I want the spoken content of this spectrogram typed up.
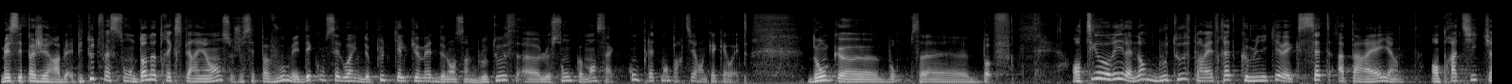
mais c'est pas gérable. Et puis de toute façon, dans notre expérience, je sais pas vous, mais dès qu'on s'éloigne de plus de quelques mètres de l'enceinte Bluetooth, euh, le son commence à complètement partir en cacahuète. Donc, euh, bon, ça, bof. En théorie, la norme Bluetooth permettrait de communiquer avec 7 appareils. En pratique,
